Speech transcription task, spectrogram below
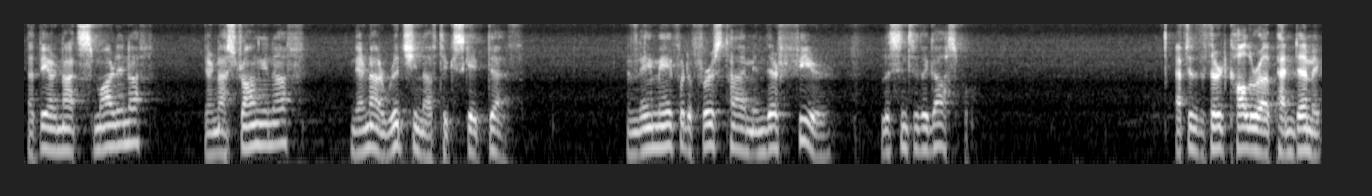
that they are not smart enough, they're not strong enough, they're not rich enough to escape death. And they may, for the first time in their fear, listen to the gospel. After the third cholera pandemic,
